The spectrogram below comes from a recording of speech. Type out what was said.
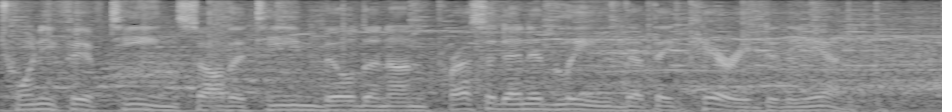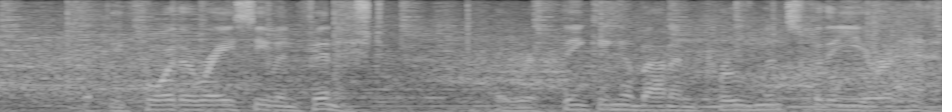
2015 saw the team build an unprecedented lead that they carried to the end. But before the race even finished, they were thinking about improvements for the year ahead.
